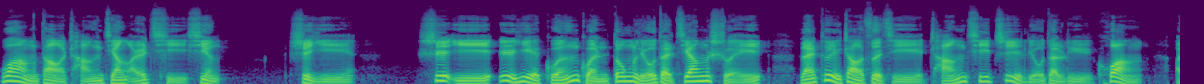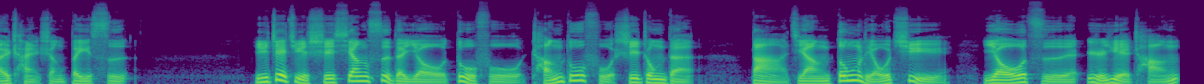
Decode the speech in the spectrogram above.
望到长江而起兴，是以是以日夜滚滚东流的江水来对照自己长期滞留的旅况而产生悲思。与这句诗相似的有杜甫《成都府诗》中的“大江东流去，游子日月长”，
